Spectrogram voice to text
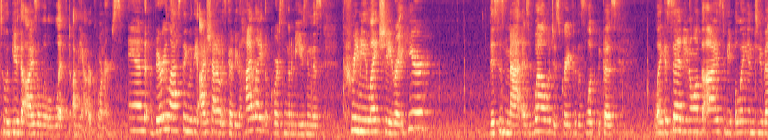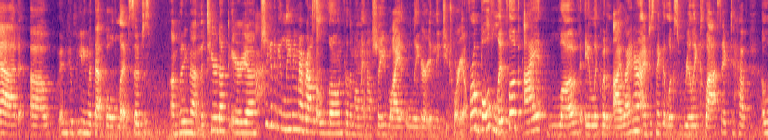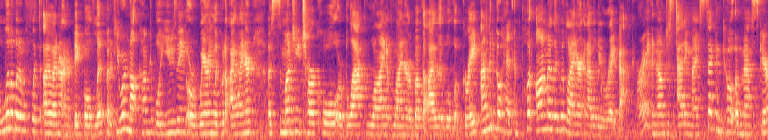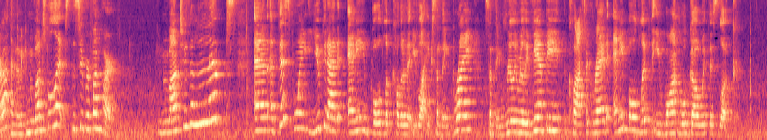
to give the eyes a little lift on the outer corners. And very last thing with the eyeshadow is going to be the highlight. Of course, I'm going to be using this creamy light shade right here. This is matte as well, which is great for this look because like I said, you don't want the eyes to be blinging too bad uh, and competing with that bold lip. So just I'm putting that in the tear duct area. I'm actually gonna be leaving my brows alone for the moment and I'll show you why later in the tutorial. For a bold lip look, I love a liquid eyeliner. I just think it looks really classic to have a little bit of a flicked eyeliner and a big bold lip, but if you are not comfortable using or wearing liquid eyeliner, a smudgy charcoal or black line of liner above the eyelid will look great. I'm gonna go ahead and put on my liquid liner and I will be right back. All right, and now I'm just adding my second coat of mascara and then we can move on to the lips, the super fun part. We can move on to the lips. And at this point, you could add any bold lip color that you like. Something bright, something really, really vampy, a classic red. Any bold lip that you want will go with this look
